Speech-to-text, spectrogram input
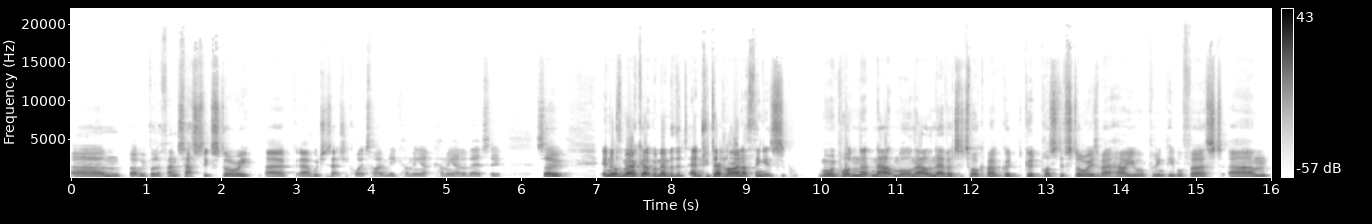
Um, but we've got a fantastic story, uh, uh, which is actually quite timely coming out coming out of there too. So, in North America, remember the entry deadline. I think it's more important that now more now than ever to talk about good good positive stories about how you're putting people first um,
